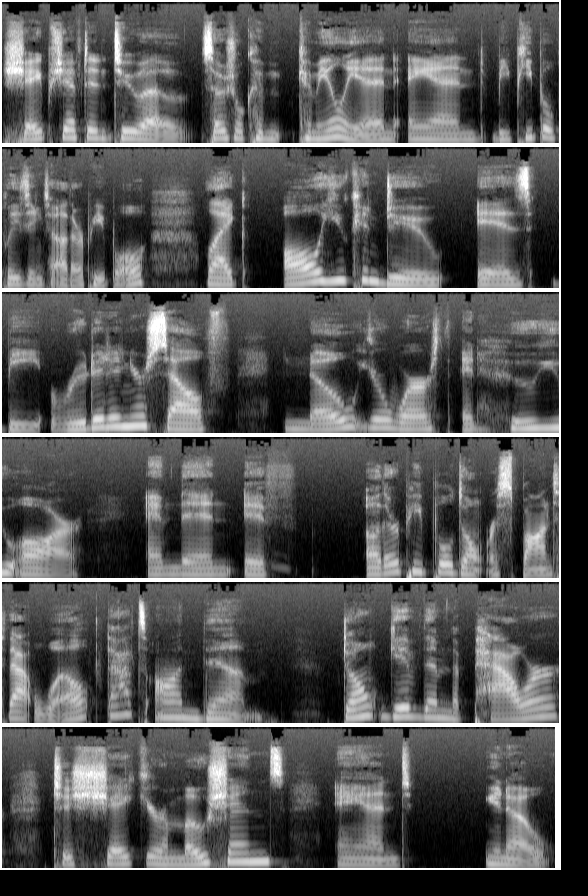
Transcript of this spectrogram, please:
shapeshift into a social chame- chameleon and be people pleasing to other people. Like all you can do is be rooted in yourself, know your worth and who you are. And then if other people don't respond to that well, that's on them. Don't give them the power to shake your emotions and, you know,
